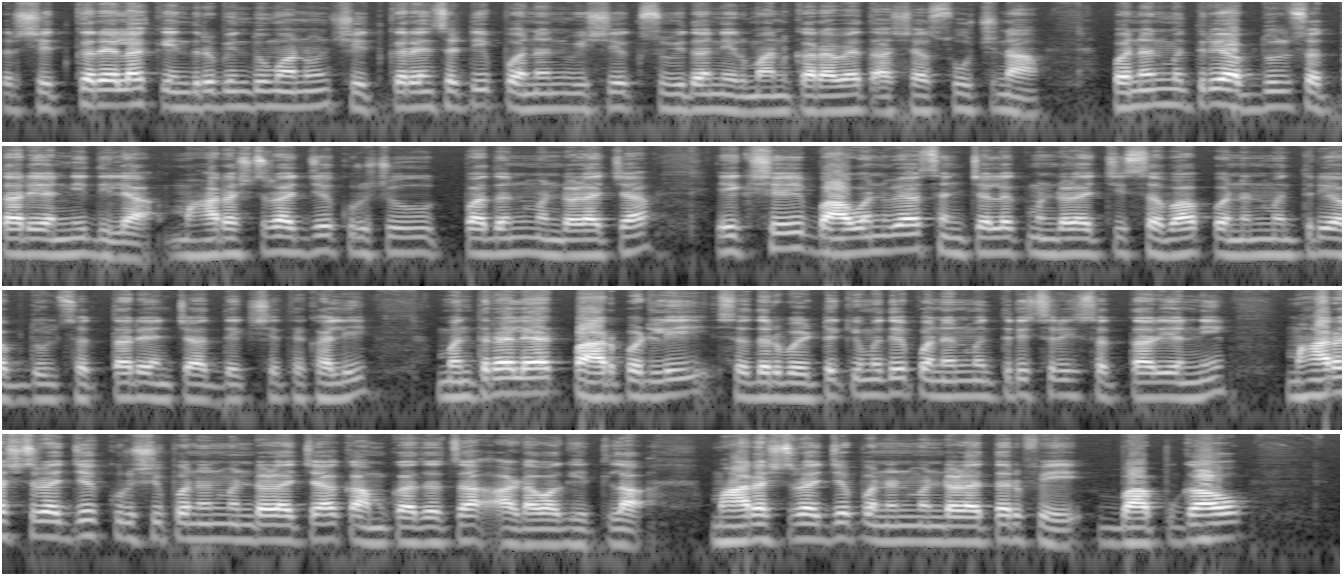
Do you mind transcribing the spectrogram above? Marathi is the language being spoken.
तर शेतकऱ्याला केंद्रबिंदू मानून शेतकऱ्यांसाठी पणनविषयक सुविधा निर्माण कराव्यात अशा सूचना पणनमंत्री अब्दुल सत्तार यांनी दिल्या. महाराष्ट्र राज्य कृषी उत्पादन मंडळाच्या एकशे बावन्नव्या संचालक मंडळाची सभा पणनमंत्री अब्दुल सत्तार यांच्या अध्यक्षतेखाली मंत्रालयात पार पडली. सदर बैठकीमध्ये पणनमंत्री श्री सत्तार यांनी महाराष्ट्र राज्य कृषी पणन मंडळाच्या कामकाजाचा आढावा घेतला. महाराष्ट्र राज्य पणन मंडळातर्फे बापगाव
